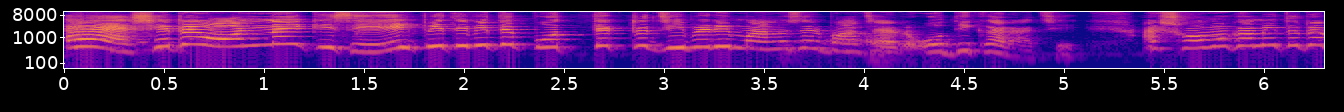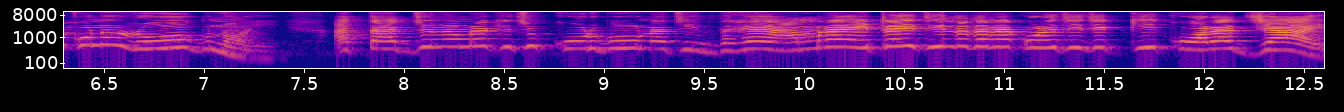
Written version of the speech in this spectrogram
হ্যাঁ সেটা অন্যায় কিসে? এই পৃথিবীতে প্রত্যেকটা জীবেরই মানুষের বাঁচার অধিকার আছে। আর সমকামিতাটা কোনো রোগ নয়। আর তার জন্য আমরা কিছু করবও না চিন্তা। হ্যাঁ আমরা এটাই চিন্তাধারা করেছি যে কি করা যায়।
